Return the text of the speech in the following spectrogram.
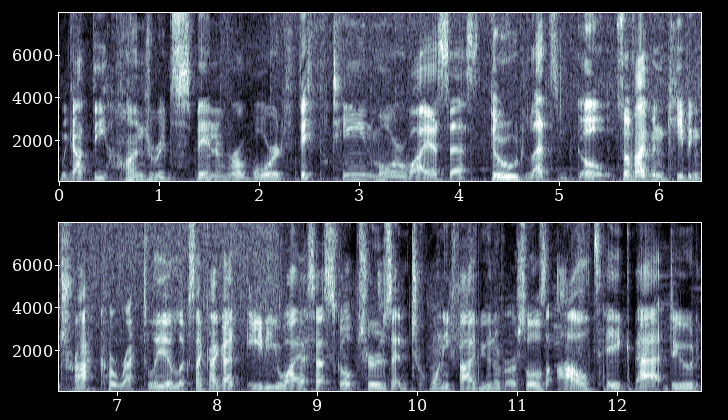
We got the 100 spin reward 15 more YSS dude let's go. So if I've been keeping track correctly it looks like I got 80 YSS sculptures and 25 universals. I'll take that dude.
